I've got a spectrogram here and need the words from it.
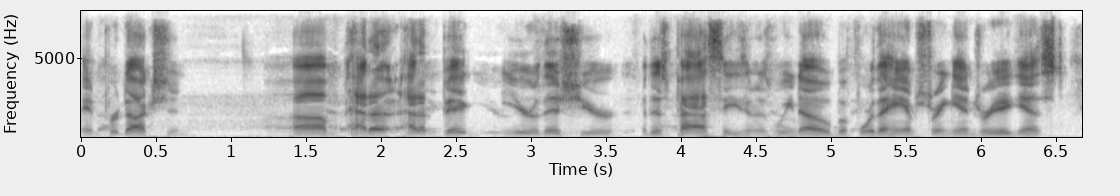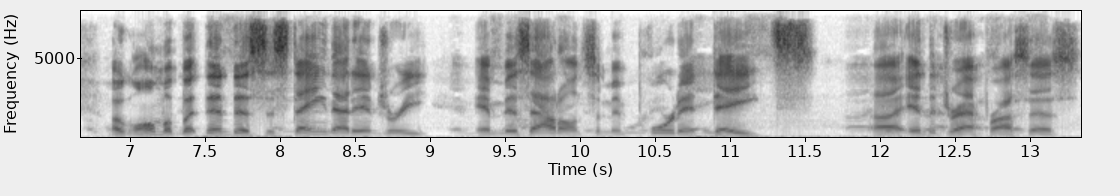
in production. Um, had a had a big year this year, this past season, as we know, before the hamstring injury against Oklahoma. But then to sustain that injury and miss out on some important dates uh, in the draft process.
